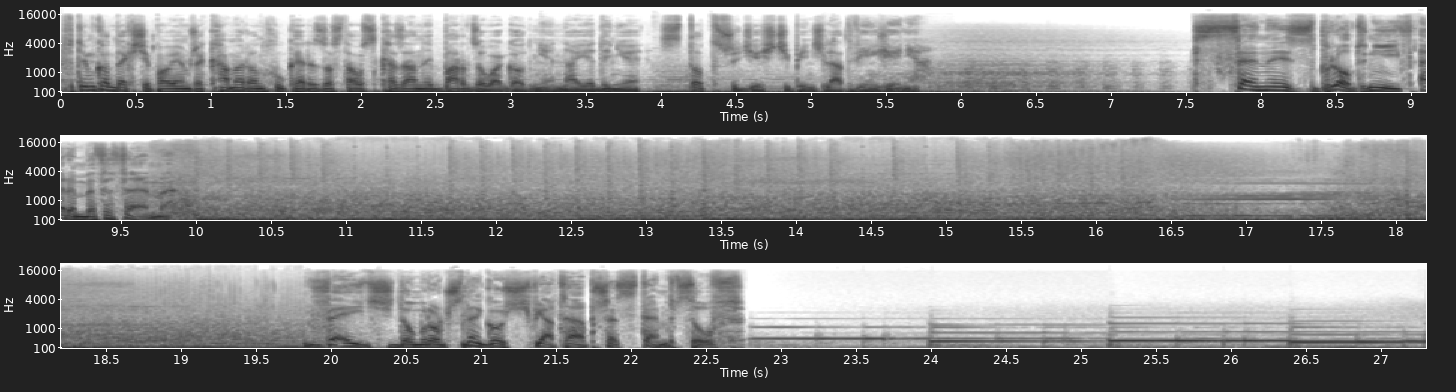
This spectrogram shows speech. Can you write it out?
W tym kontekście powiem, że Cameron Hooker został skazany bardzo łagodnie na jedynie 135 lat więzienia. Sceny zbrodni w RMFFM. Wejdź do mrocznego świata przestępców.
